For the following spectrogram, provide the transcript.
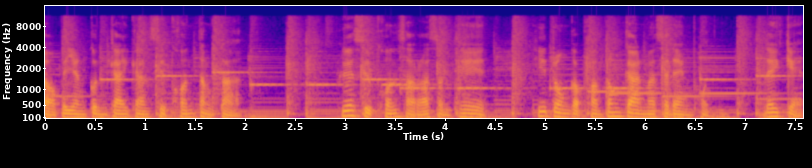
ต่อไปยังกลไกการสืบค้นต่าง ๆ เพื่อสืบค้นสารสนเทศที่ตรงกับความต้องการมาแสดงผลได้แก่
